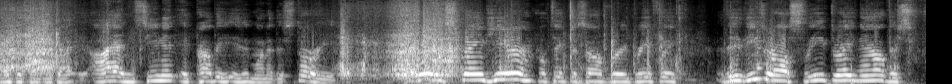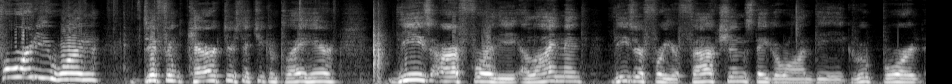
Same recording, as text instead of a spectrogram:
I just haven't got, I hadn't seen it. It probably isn't one of the story. I've explained here. We'll take this off very briefly. These are all sleeved right now. There's 41 different characters that you can play here. These are for the alignment. These are for your factions. They go on the group board.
